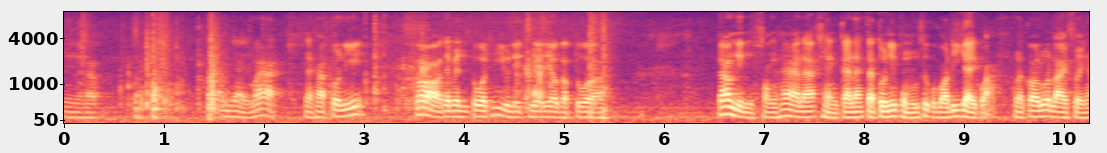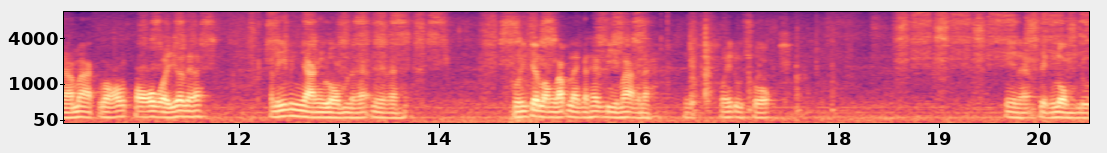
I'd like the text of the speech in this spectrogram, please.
นี่นะครับอันใหญ่มากนะครับ ตัวนี้ก็จะเป็นตัวที่อยู่ในเทียร์เดียวกับตัว 9125 นะ แข่งกันนะ แต่ตัวนี้ผมรู้สึกว่าบอดี้ใหญ่กว่า แล้วก็ลวดลายสวยงามมาก ล้อโตกว่าเยอะเลยนะอันนี้เป็นยางลมนะฮะนี่นะตัวนี้จะรองรับแรงกระแทกดีมากนะไว้ดูโชคนี่นะเสียงลมดู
